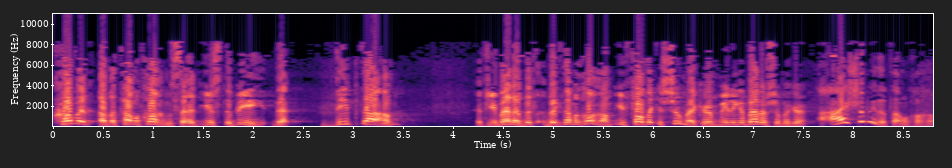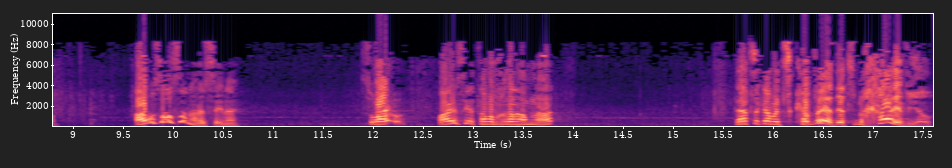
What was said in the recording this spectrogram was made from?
Covered of a Talmud Chacham said used to be that deep down, if you met a big Talmud Chacham, you felt like a shoemaker meeting a better shoemaker. I should be the Talmud Chacham. I was also in Har Sinai. So why, why is he a Talmud Chacham I'm not? That's like, it's kaved, it's mechayev you.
